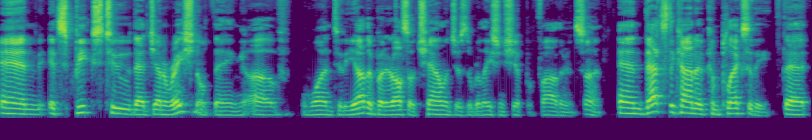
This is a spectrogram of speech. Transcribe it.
And it speaks to that generational thing of one to the other, but it also challenges the relationship of father and son. And that's the kind of complexity that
